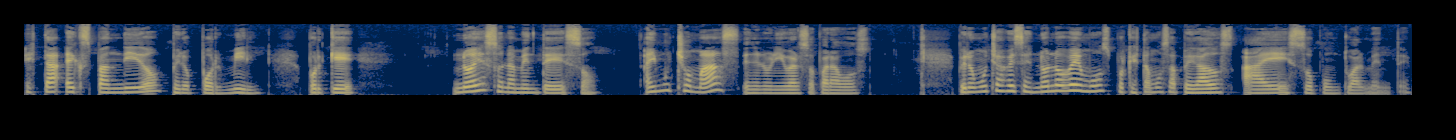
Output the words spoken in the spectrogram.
está expandido pero por mil, porque no es solamente eso, hay mucho más en el universo para vos pero muchas veces no lo vemos porque estamos apegados a eso puntualmente.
